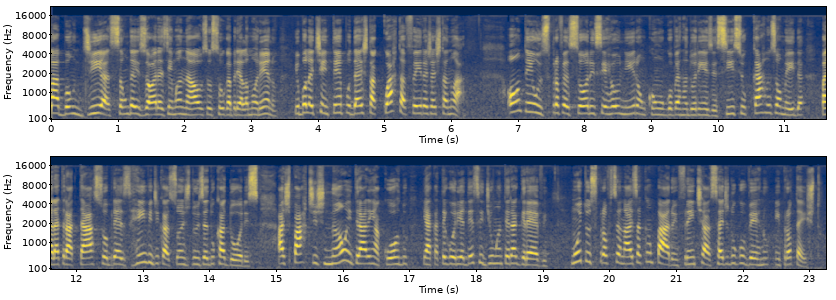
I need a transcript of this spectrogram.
Olá, bom dia. São 10 horas em Manaus. Eu sou Gabriela Moreno e o Boletim em Tempo desta quarta-feira já está no ar. Ontem, os professores se reuniram com o governador em exercício, Carlos Almeida, para tratar sobre as reivindicações dos educadores. As partes não entraram em acordo e a categoria decidiu manter a greve. Muitos profissionais acamparam em frente à sede do governo em protesto.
